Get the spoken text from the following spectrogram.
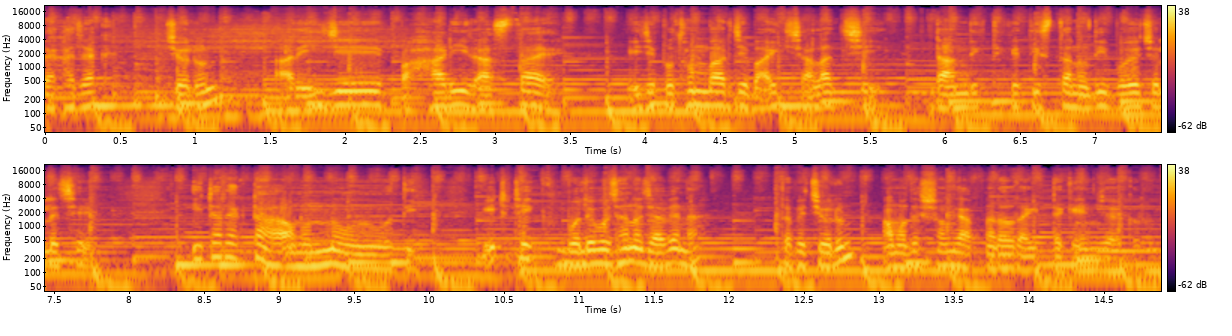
দেখা যাক, চলুন। আর এই যে পাহাড়ি রাস্তায়, এই যে প্রথমবার যে বাইক চালাচ্ছি, ডান দিক থেকে তিস্তা নদী বয়ে চলেছে, এটার একটা অনন্য অনুভূতি। এটা ঠিক বলে বোঝানো যাবে না। তবে চলুন, আমাদের সঙ্গে আপনারাও রাইডটাকে এনজয় করুন।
